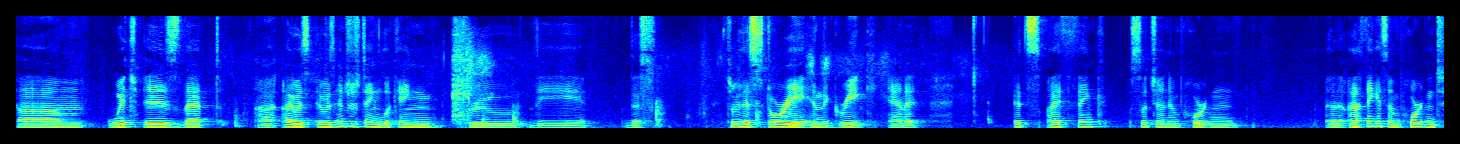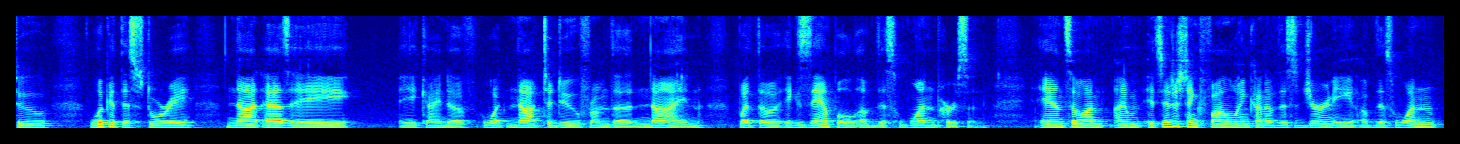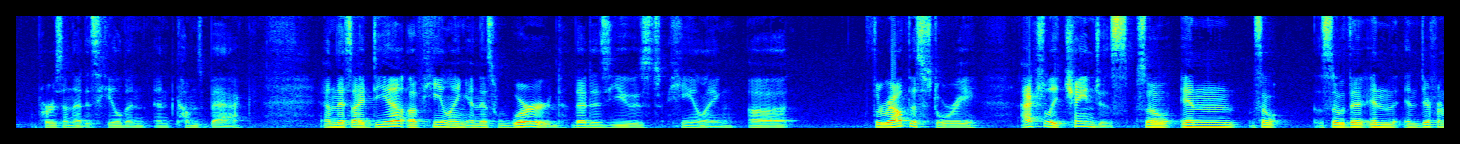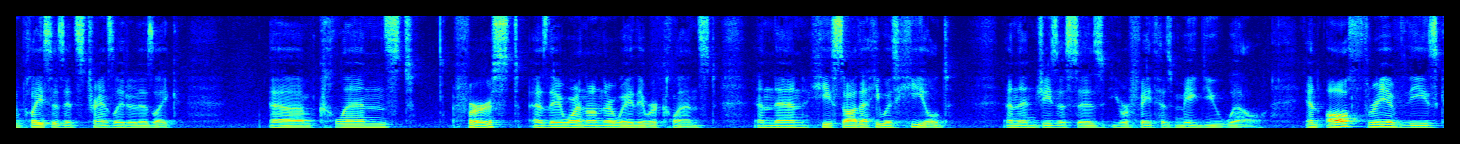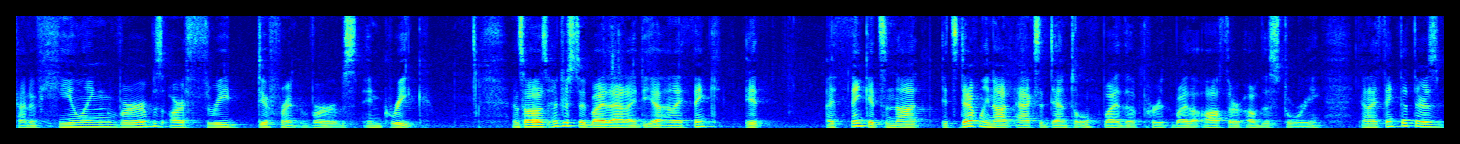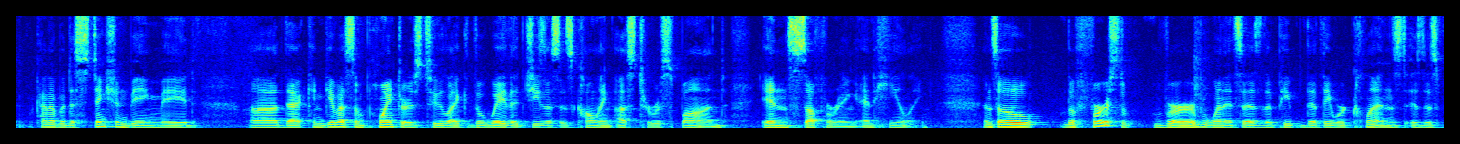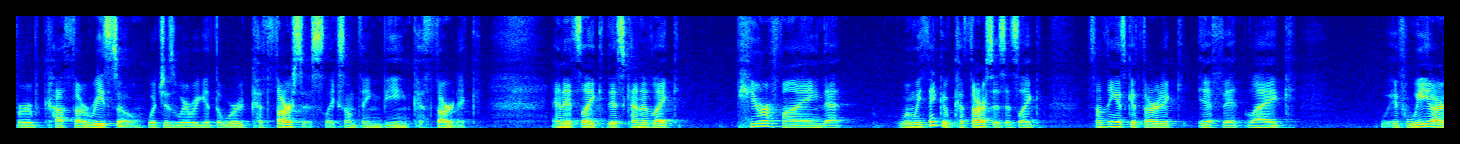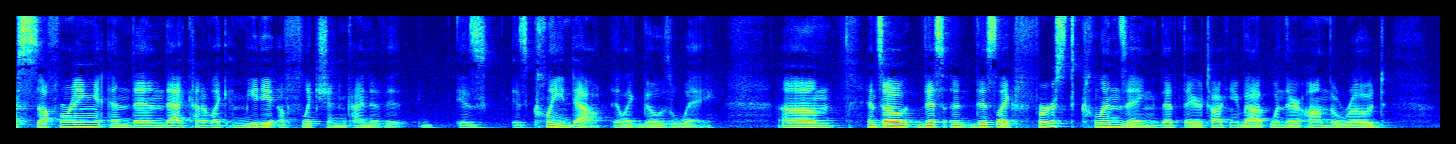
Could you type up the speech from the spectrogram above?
um, which is that uh, I was. It was interesting looking through the this through this story in the Greek, and it it's I think such an important. I think it's important to look at this story not as a a kind of what not to do from the nine, but the example of this one person. And so I'm, I'm, it's interesting following kind of this journey of this one person that is healed and, and comes back. And this idea of healing and this word that is used, healing, uh, throughout the story actually changes. So in so so the in in different places it's translated as like um, cleansed first as they went on their way they were cleansed and then he saw that he was healed. And then Jesus says, Your faith has made you well. And all three of these kind of healing verbs are three different verbs in Greek. And so I was interested by that idea, and I think it I think it's not it's definitely not accidental by the by the author of the story. And I think that there's kind of a distinction being made uh, that can give us some pointers to like the way that Jesus is calling us to respond in suffering and healing. And so the first verb when it says that people that they were cleansed is this verb katharizo, which is where we get the word catharsis, like something being cathartic. And it's like this kind of like purifying that when we think of catharsis, it's like something is cathartic if it like if we are suffering and then that kind of like immediate affliction kind of it is is cleaned out it like goes away. Um, and so this uh, this like first cleansing that they're talking about when they're on the road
